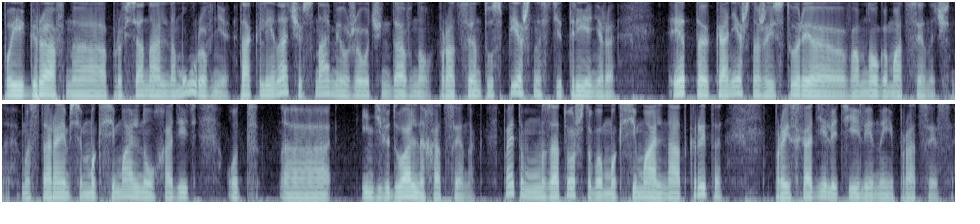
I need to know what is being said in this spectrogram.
поиграв на профессиональном уровне, так или иначе с нами уже очень давно. Процент успешности тренера это, конечно же, история во многом оценочная. Мы стараемся максимально уходить от э, индивидуальных оценок. Поэтому мы за то, чтобы максимально открыто происходили те или иные процессы.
